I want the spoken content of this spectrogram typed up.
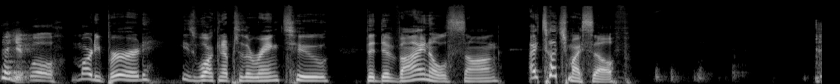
Thank you. Well, Marty Byrde, he's walking up to the ring to the Divinyls song, I Touch Myself.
